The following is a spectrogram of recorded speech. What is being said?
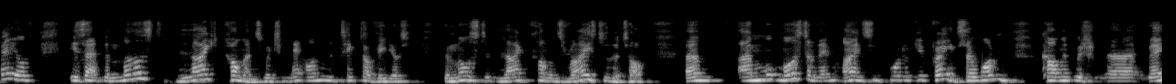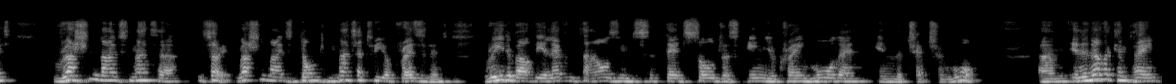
failed is that the most liked comments, which on the TikTok videos, the most liked comments rise to the top, um, most of them are in support of Ukraine. So one comment which uh, read, Russian lives matter, sorry, Russian lives don't matter to your president. Read about the 11,000 dead soldiers in Ukraine more than in the Chechen war. Um, in another campaign,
